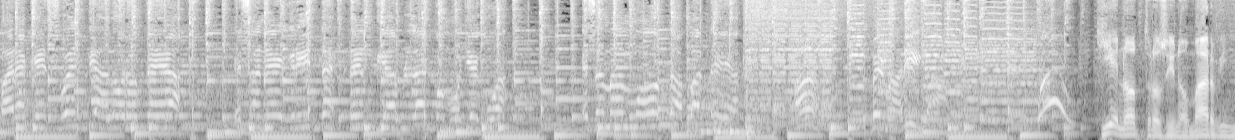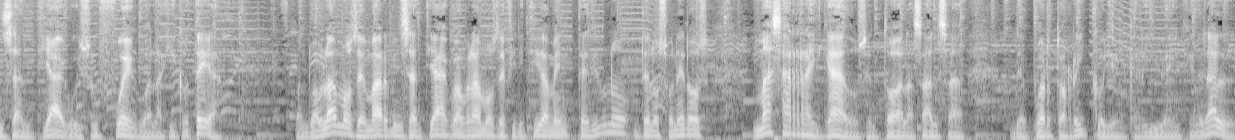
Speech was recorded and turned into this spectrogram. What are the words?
para que suelte a Dorotea. Esa negrita está en diabla como yegua, esa mamota patea. ¡Ah, María! ¿Quién otro sino Marvin Santiago y su fuego a la jicotea? Cuando hablamos de Marvin Santiago hablamos definitivamente de uno de los soneros más arraigados en toda la salsa de Puerto Rico y el Caribe en general,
